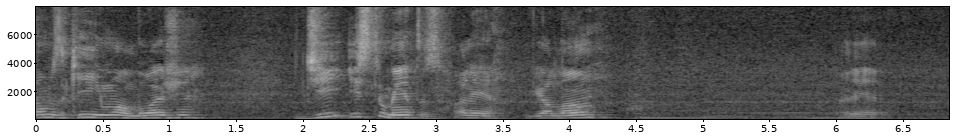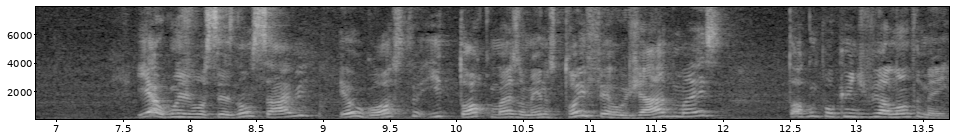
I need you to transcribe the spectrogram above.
estamos aqui em uma loja de instrumentos. Olha aí, violão. Olha aí. E alguns de vocês não sabem, eu gosto e toco mais ou menos. Estou enferrujado, mas toco um pouquinho de violão também.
